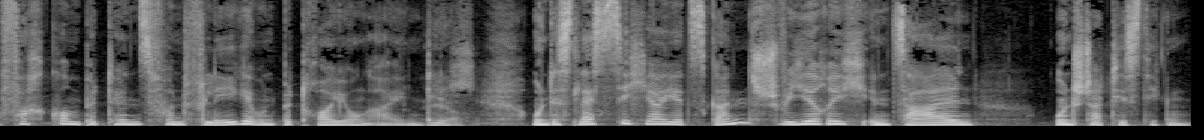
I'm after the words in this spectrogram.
Fachkompetenz von Pflege und Betreuung eigentlich. Ja. Und es lässt sich ja jetzt ganz schwierig in Zahlen und Statistiken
